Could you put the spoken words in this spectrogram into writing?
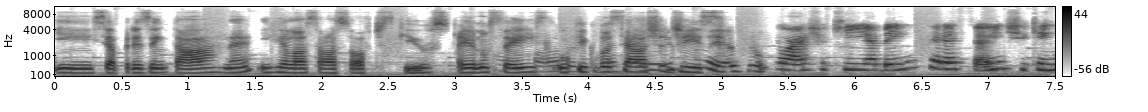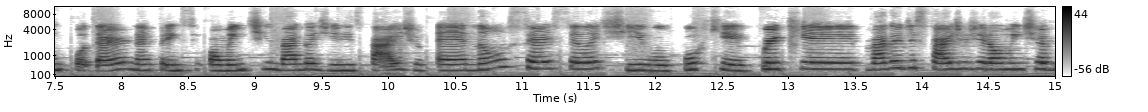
em se apresentar, né, em relação às soft skills. Eu não sei o que, que você é acha disso. Mesmo. Eu acho que é bem interessante quem puder, né, principalmente em vagas de estágio, é não ser seletivo. Por quê? Porque vaga de estágio geralmente é,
